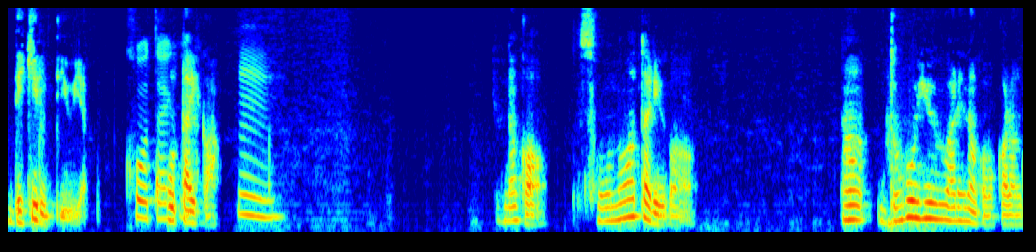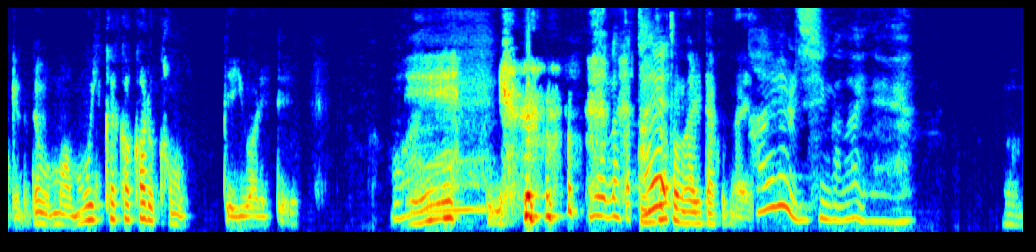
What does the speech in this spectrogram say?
できるっていうやん。抗体が。抗体か。うん。なんか、そのあたりが、な、どういうあれなのかわからんけど、でもまあもう一回かかるかもって言われて、ええっていう、もうなんか二耐え、度となりたくない。耐えれる自信がないね。うん、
